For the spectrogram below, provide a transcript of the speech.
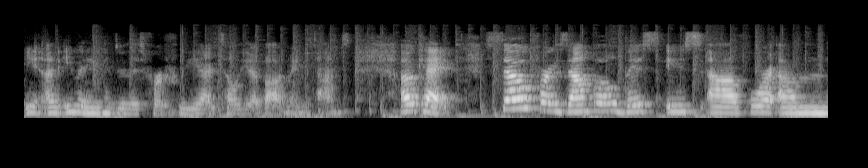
and even you can do this for free I tell you about many times. Okay so for example this is uh, for um,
